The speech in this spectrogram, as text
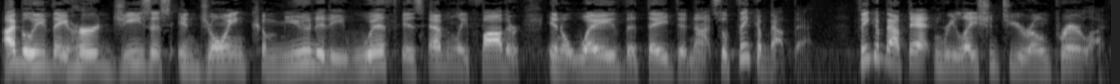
I believe they heard Jesus enjoying community with his heavenly Father in a way that they did not. So think about that. Think about that in relation to your own prayer life.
